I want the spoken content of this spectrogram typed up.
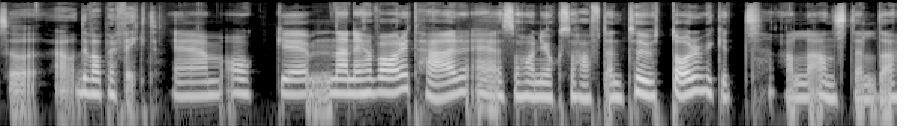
Så ja, det var perfekt. Um, och uh, när ni har varit här uh, så har ni också haft en tutor, vilket alla anställda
